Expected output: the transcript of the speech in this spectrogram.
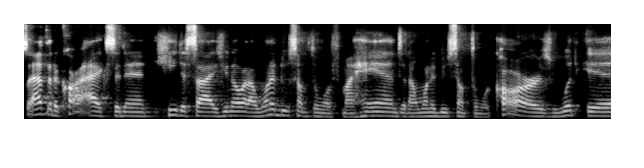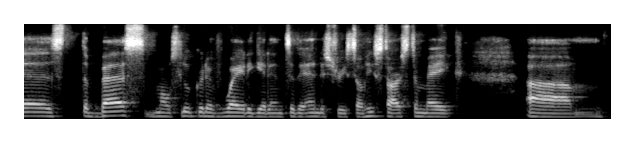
So after the car accident, he decides, you know what, I want to do something with my hands and I want to do something with cars. What is the best, most lucrative way to get into the industry? So he starts to make um,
